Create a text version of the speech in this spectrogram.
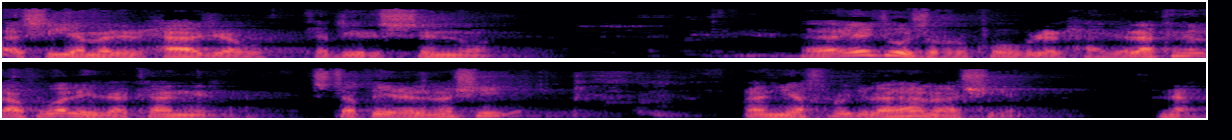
لا سيما للحاجة وكبير السن يجوز الركوب للحاجة لكن الأفضل إذا كان يستطيع المشي أن يخرج لها ماشيا. نعم.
